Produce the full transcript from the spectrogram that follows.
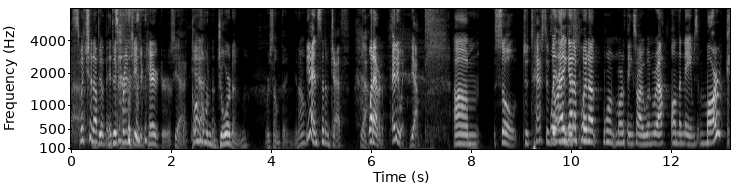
switch it up di- a bit. differentiate your characters. Yeah, call Yeah. someone Jordan or something. You know. yeah, instead of Jeff. Yeah. Whatever. Anyway, yeah. Um. So to test if Wait, I gotta res- point out one more thing. Sorry, when we're on the names, Mark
